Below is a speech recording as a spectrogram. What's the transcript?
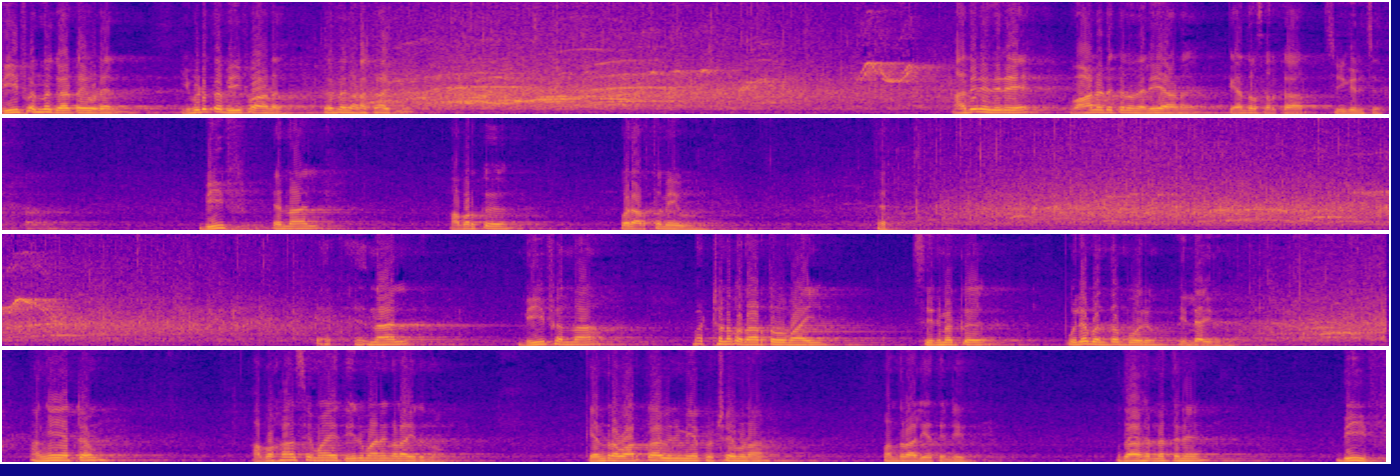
Beef എന്ന് കേട്ടയുടൻ ഇവിടുത്തെ ബീഫാണ് എന്ന് കണക്കാക്കി. അതിനെതിരെ വാളെടുക്കുന്ന നിലയാണ് കേന്ദ്ര സർക്കാർ സ്വീകരിച്ചത്. ബീഫ് എന്നാൽ അവർക്ക് ഒരർത്ഥമേ ഉള്ളൂ. എന്നാൽ ബീഫ് എന്ന ഭക്ഷണ പദാർത്ഥവുമായി സിനിമക്ക് പുലബന്ധം പോലും ഇല്ലായിരുന്നു. അങ്ങേയറ്റം അപഹാസ്യമായ തീരുമാനങ്ങളായിരുന്നു കേന്ദ്ര വാർത്താവിനിമയ പ്രക്ഷേപണ മന്ത്രാലയത്തിന്റേത്. ഉദാഹരണത്തിന് ബീഫ്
